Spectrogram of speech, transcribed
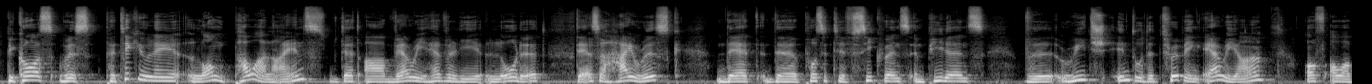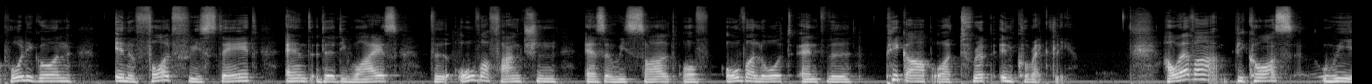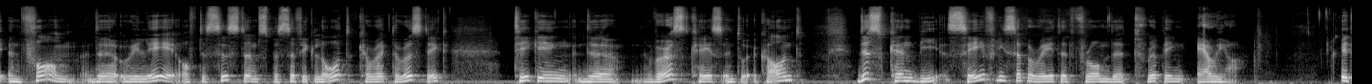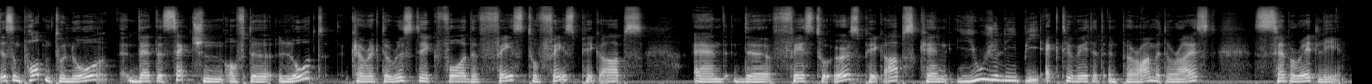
Because with particularly long power lines that are very heavily loaded, there's a high risk that the positive sequence impedance will reach into the tripping area of our polygon in a fault-free state and the device will overfunction as a result of overload and will pick up or trip incorrectly. However, because we inform the relay of the system specific load characteristic, taking the worst case into account, this can be safely separated from the tripping area. It is important to know that the section of the load characteristic for the phase-to-phase -phase pickups and the phase-to-earth pickups can usually be activated and parameterized separately.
